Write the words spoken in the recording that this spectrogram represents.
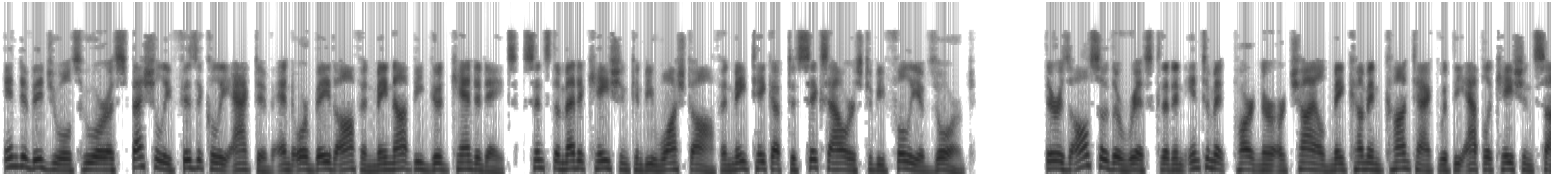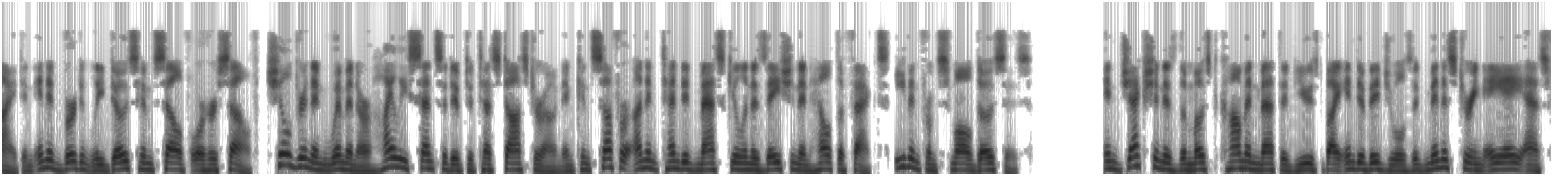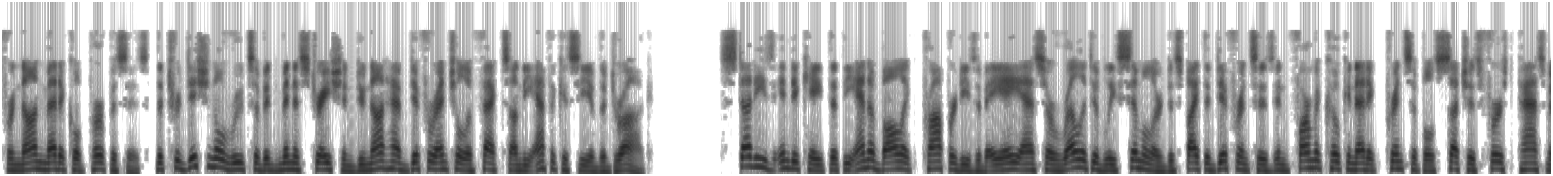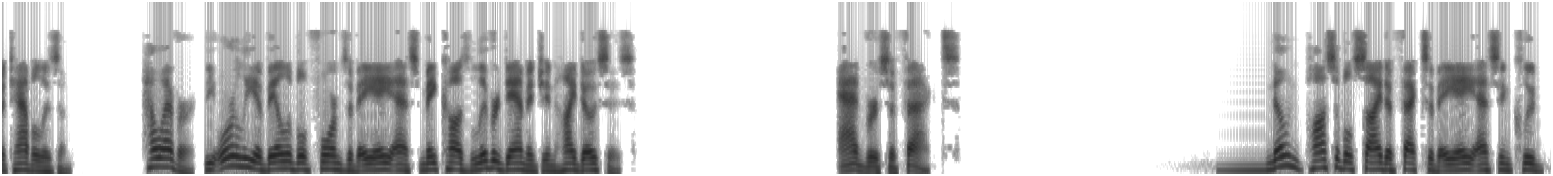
Individuals who are especially physically active and or bathe often may not be good candidates, since the medication can be washed off and may take up to six hours to be fully absorbed. There is also the risk that an intimate partner or child may come in contact with the application site and inadvertently dose himself or herself. Children and women are highly sensitive to testosterone and can suffer unintended masculinization and health effects, even from small doses. Injection is the most common method used by individuals administering AAS for non-medical purposes. The traditional routes of administration do not have differential effects on the efficacy of the drug. Studies indicate that the anabolic properties of AAS are relatively similar despite the differences in pharmacokinetic principles such as first-pass metabolism. However, the orally available forms of AAS may cause liver damage in high doses. Adverse effects Known possible side effects of AAS include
